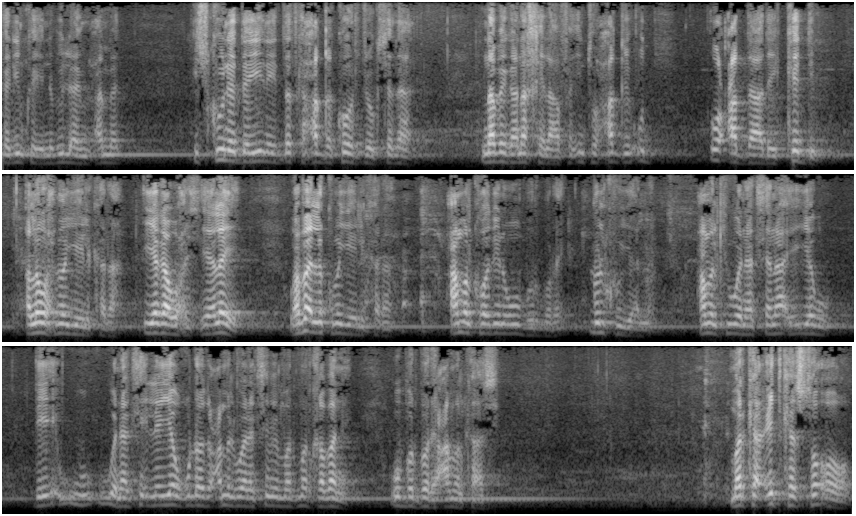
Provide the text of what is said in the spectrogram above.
كريم كي نبي الله محمد. inay dadka xaqa ka hor joogsadaan nabigana khilaafay intuu xaqii u cadaaday kadib alla wax ma yeeli karaan iyagaa wax isyeelay waxba alla kuma yeeli karaan camalkoodiina uu burburay dhulkuu yaalla camalkii wanaagsanaa iyagu dee wanaagsan ila iyagu qudhoodu camal wanaagsan bay marmar qabane uu burburay camalkaasi marka cid kasta oo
